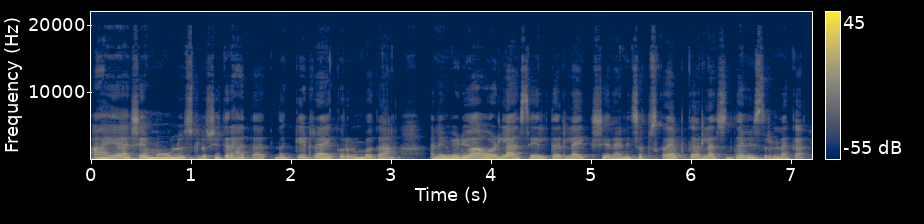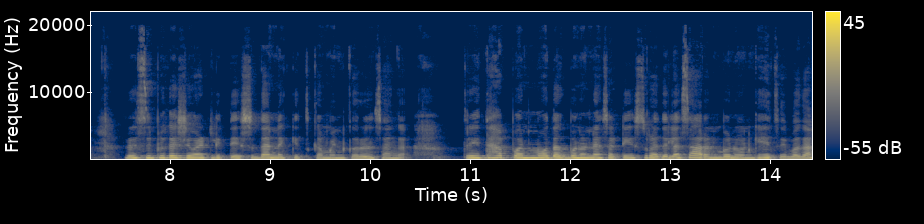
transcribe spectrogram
आहे असे मऊ लुसलुशीत राहतात. नक्की ट्राय करून बघा. आणि व्हिडिओ आवडला असेल तर लाईक शेअर आणि सबस्क्राईब करायलासुद्धा विसरू नका. रेसिपी कशी वाटली ते सुद्धा नक्कीच कमेंट करून सांगा. तर इथं आपण मोदक बनवण्यासाठी सुरुवातीला सारण बनवून घ्यायचं आहे बघा.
